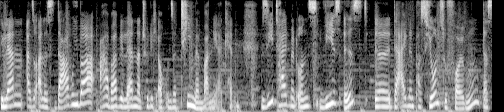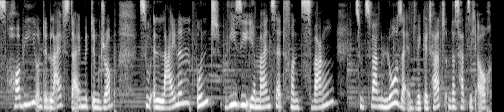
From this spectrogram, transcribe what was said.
Wir lernen also alles darüber, aber wir lernen natürlich auch unser Teammember näher kennen. Sie teilt mit uns, wie es ist, äh, der eigenen Passion zu folgen, das Hobby und den Lifestyle mit dem Job zu alignen und wie sie ihr Mindset von Zwang zu zwangloser entwickelt hat. Und das hat sich auch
